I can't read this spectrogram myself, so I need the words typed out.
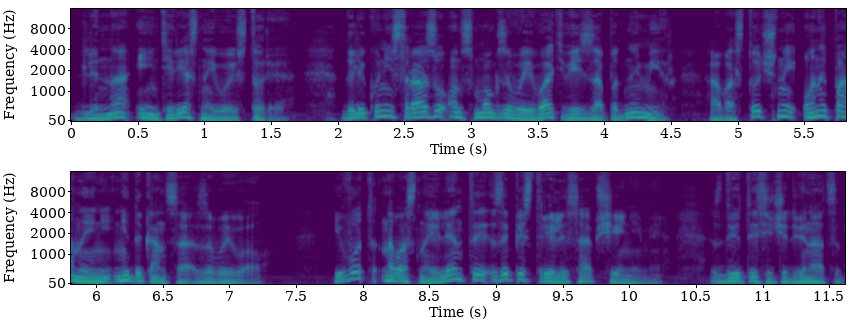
Длина и интересна его история. Далеко не сразу он смог завоевать весь западный мир, а восточный он и поныне не до конца завоевал. И вот новостные ленты запестрели сообщениями. С 2012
